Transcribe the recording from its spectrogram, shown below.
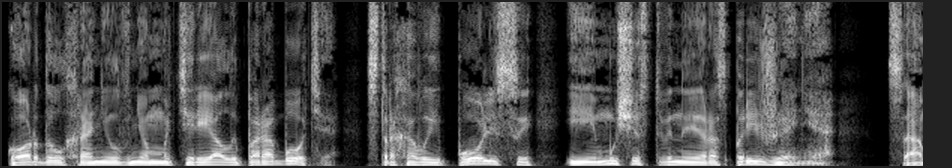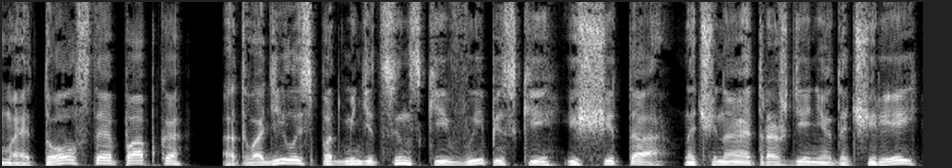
Кордл хранил в нем материалы по работе, страховые полисы и имущественные распоряжения. Самая толстая папка отводилась под медицинские выписки и счета, начиная от рождения дочерей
